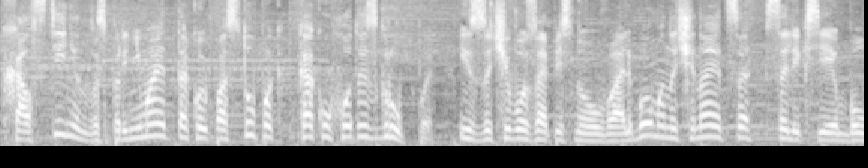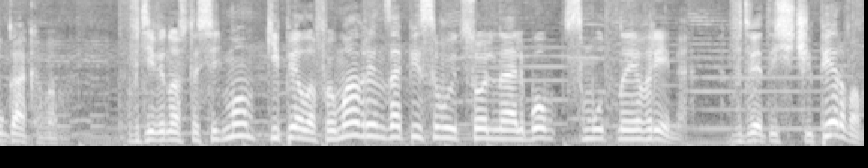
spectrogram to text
Холстинин воспринимает такой поступок как уход из группы, из-за чего запись нового альбома начинается с Алексеем Булгаковым. В 97-м Кипелов и Маврин записывают сольный альбом «Смутное время», в 2001-м,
